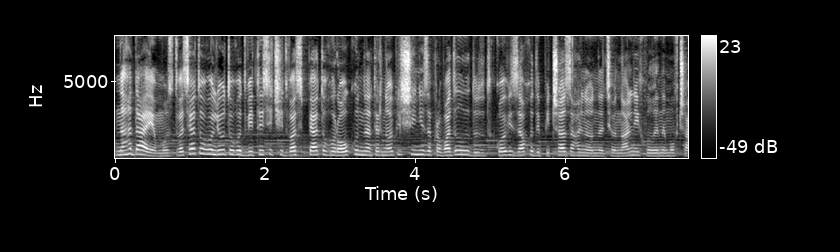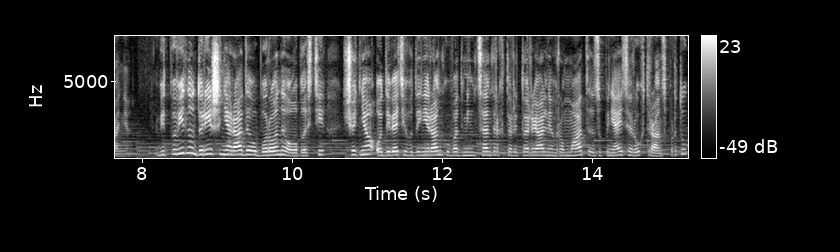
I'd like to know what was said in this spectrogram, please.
Нагадаємо, з 20 лютого 2025 року на Тернопільщині запровадили додаткові заходи під час загальнонаціональної хвилини мовчання. Відповідно до рішення Ради оборони області, щодня о 9 годині ранку в адмінцентрах територіальних громад зупиняється рух транспорту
